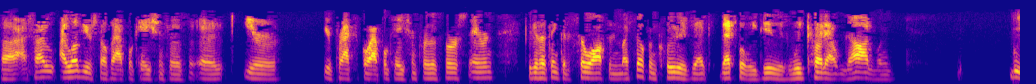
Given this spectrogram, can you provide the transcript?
Uh, so I, I love your self application for uh, your your practical application for this verse, Aaron, because I think that so often, myself included, that that's what we do is we cut out God when we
